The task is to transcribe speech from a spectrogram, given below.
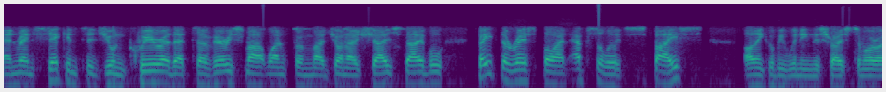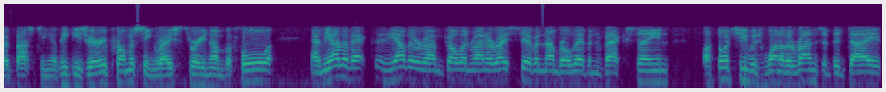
and ran second to Jun Quira, that uh, very smart one from uh, John O'Shea's stable. Beat the rest by an absolute space. I think he'll be winning this race tomorrow, busting. I think he's very promising. Race three, number four. And the other, vac- the other um, runner, race seven, number 11, Vaccine. I thought she was one of the runs of the day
